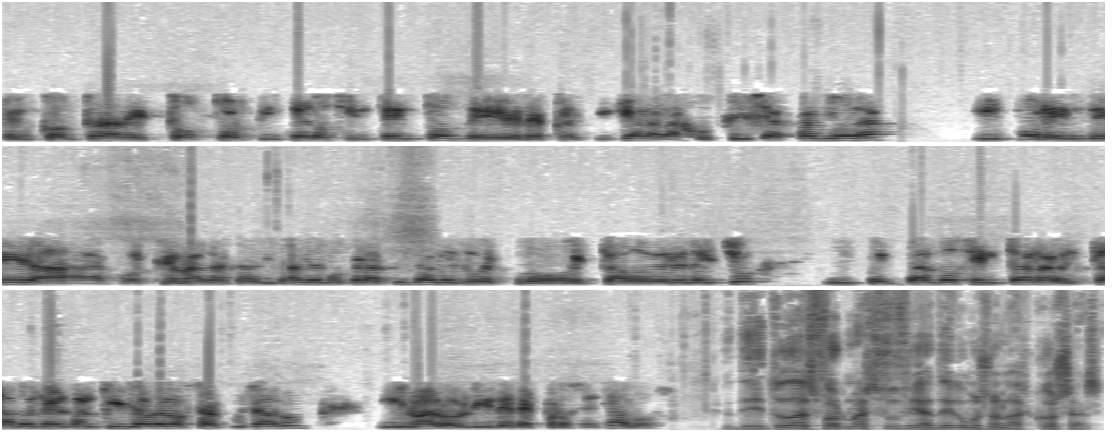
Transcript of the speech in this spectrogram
en contra de estos torticeros intentos de desprestigiar a la justicia española y por ende a cuestionar la calidad democrática de nuestro Estado de Derecho, intentando sentar al Estado en el banquillo de los acusados y no a los líderes procesados. De todas formas, fíjate cómo son las cosas.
